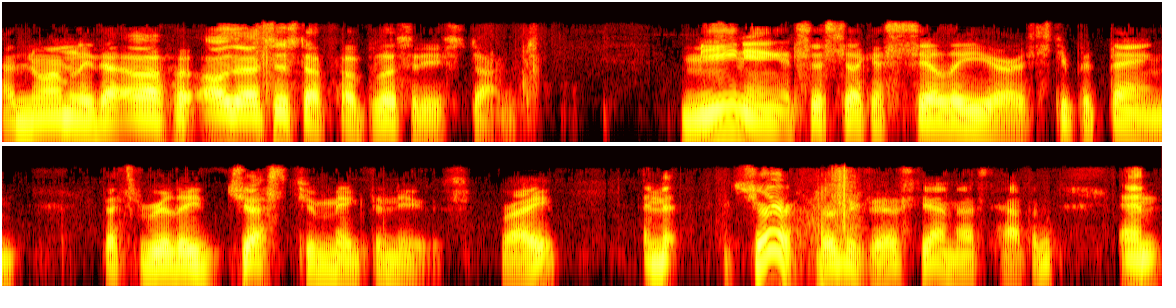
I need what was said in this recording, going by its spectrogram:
How normally that, oh, oh, that's just a publicity stunt. Meaning it's just like a silly or a stupid thing that's really just to make the news, right? And sure, those exist. Yeah, and that's happened. And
